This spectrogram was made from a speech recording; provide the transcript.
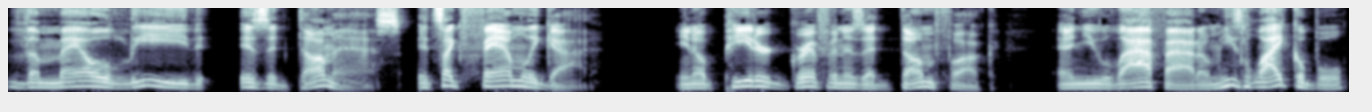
the male lead is a dumbass. It's like Family Guy. You know, Peter Griffin is a dumb fuck and you laugh at him. He's likable,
